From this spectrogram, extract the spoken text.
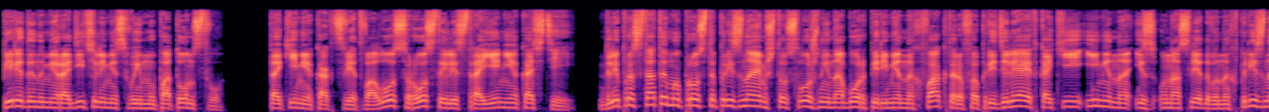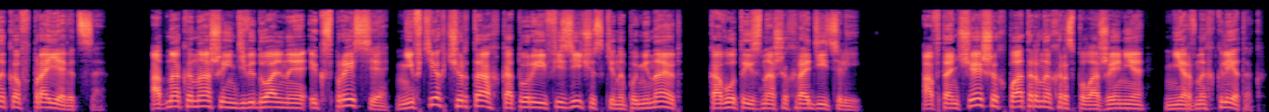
переданными родителями своему потомству, такими как цвет волос, рост или строение костей. Для простоты мы просто признаем, что сложный набор переменных факторов определяет, какие именно из унаследованных признаков проявятся. Однако наша индивидуальная экспрессия не в тех чертах, которые физически напоминают кого-то из наших родителей, а в тончайших паттернах расположения нервных клеток.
